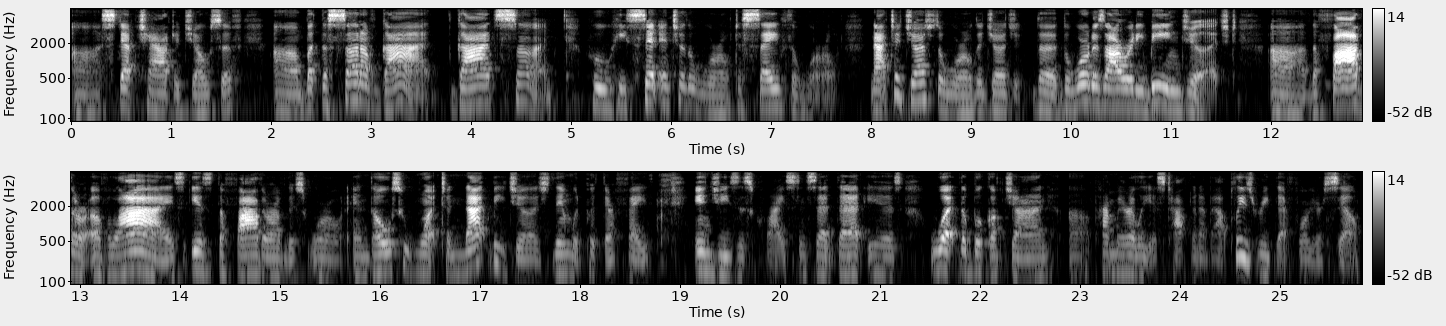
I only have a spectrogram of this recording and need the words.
uh, stepchild to Joseph, uh, but the Son of God, God's Son, who He sent into the world to save the world, not to judge the world. The judge, the the world is already being judged, uh, the father of lies is the father of this world. And those who want to not be judged then would put their faith in Jesus Christ. And said that is what the book of John uh, primarily is talking about. Please read that for yourself.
